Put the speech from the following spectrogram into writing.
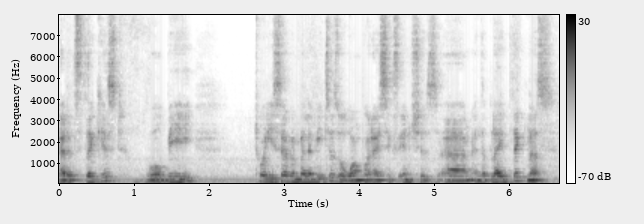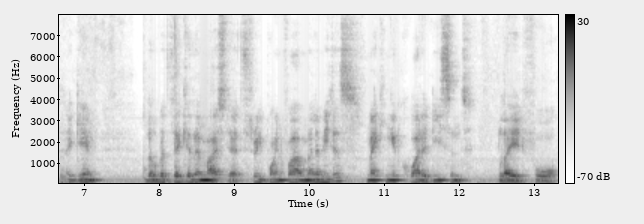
at its thickest will be 27 millimeters or 1.06 inches. Um, and the blade thickness, again, a little bit thicker than most at 3.5 millimeters, making it quite a decent blade for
